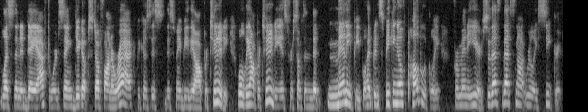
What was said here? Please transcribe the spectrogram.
less than a day afterwards saying, dig up stuff on Iraq because this, this may be the opportunity. Well, the opportunity is for something that many people had been speaking of publicly for many years. So that's, that's not really secret.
